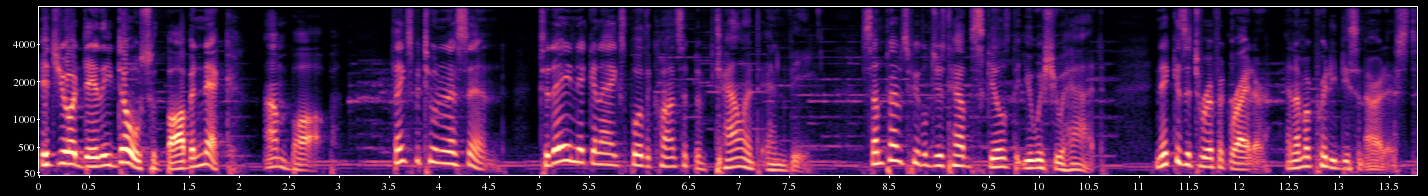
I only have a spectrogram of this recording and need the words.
It's your daily dose with Bob and Nick. I'm Bob. Thanks for tuning us in. Today, Nick and I explore the concept of talent envy. Sometimes people just have skills that you wish you had. Nick is a terrific writer, and I'm a pretty decent artist.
